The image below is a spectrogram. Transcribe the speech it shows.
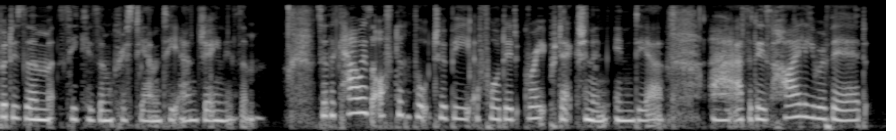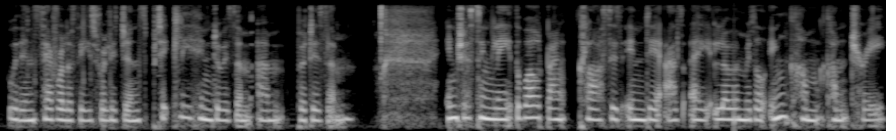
Buddhism, Sikhism, Christianity, and Jainism. So the cow is often thought to be afforded great protection in India uh, as it is highly revered within several of these religions, particularly Hinduism and Buddhism. Interestingly, the World Bank classes India as a lower middle income country,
